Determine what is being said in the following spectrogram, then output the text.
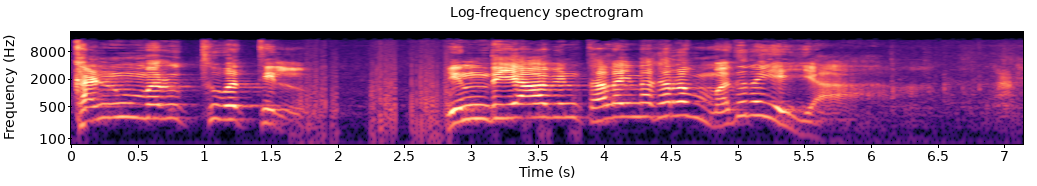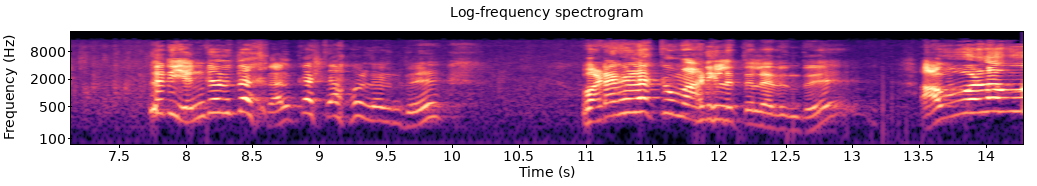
கண் மருத்துவத்தில் இந்தியாவின் தலைநகரம் மதுரை ஐயா. சரி எங்க இருந்த கல்கத்தாவில இருந்து வடகிழக்கு மாநிலத்தில இருந்து அவ்வளவு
